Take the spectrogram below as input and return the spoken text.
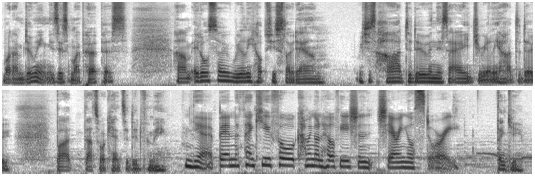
what I'm doing? Is this my purpose? Um, it also really helps you slow down, which is hard to do in this age, really hard to do. But that's what cancer did for me. Yeah. Ben, thank you for coming on Healthyish and sharing your story. Thank you.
